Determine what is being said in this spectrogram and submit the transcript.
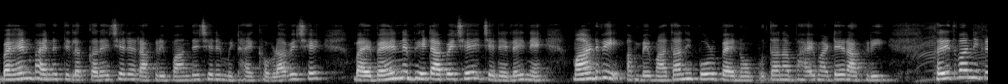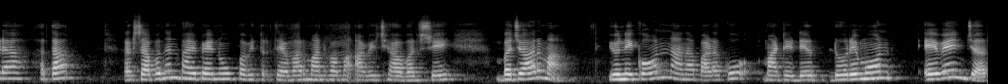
બહેન ભાઈને તિલક કરે છે અને રાખડી બાંધે છે અને મીઠાઈ ખવડાવે છે. ભાઈ બહેનને ભેટ આપે છે, જેને લઈને માંડવી, અંબે માતાની પોળ બહેનો પોતાના ભાઈ માટે રાખડી ખરીદવા નીકળ્યા હતા. રક્ષાબંધન ભાઈ બહેનો પવિત્ર તહેવાર માનવામાં આવે છે. આ વર્ષે બજારમાં યુનિકોર્ન નાના બાળકો માટે ડોરેમોન એવેન્જર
